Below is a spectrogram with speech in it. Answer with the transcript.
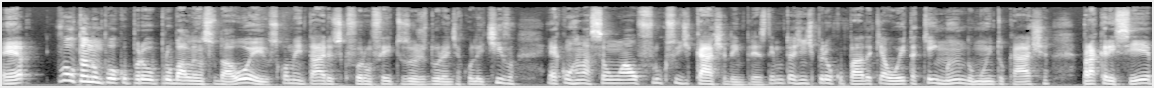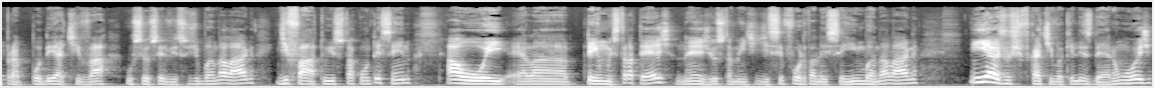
É, Voltando um pouco para o balanço da Oi, os comentários que foram feitos hoje durante a coletiva é com relação ao fluxo de caixa da empresa. Tem muita gente preocupada que a Oi está queimando muito caixa para crescer, para poder ativar o seu serviço de banda larga. De fato, isso está acontecendo. A Oi ela tem uma estratégia, né, justamente de se fortalecer em banda larga. E a justificativa que eles deram hoje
